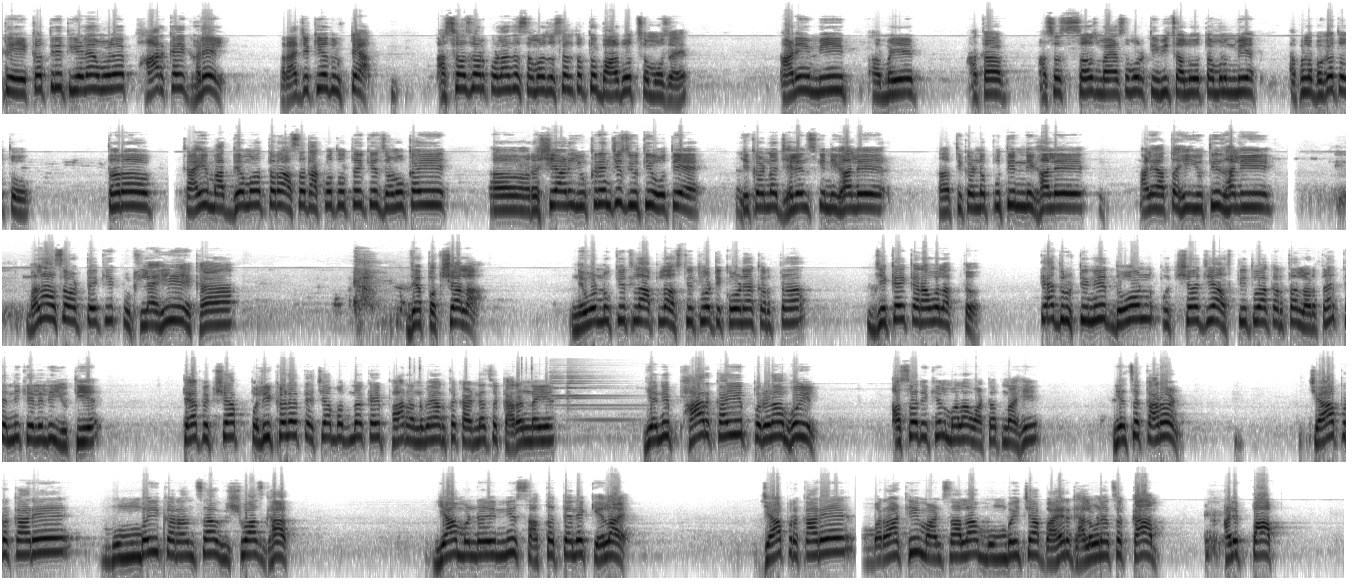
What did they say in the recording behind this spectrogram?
ते एकत्रित येण्यामुळे फार काही घडेल राजकीय दृष्ट्या असं जर कोणाचा समज असेल तर तो बाळबोध समज आहे. आणि मी म्हणजे आता असं सहज माझ्यासमोर टी व्ही चालू होता म्हणून मी आपलं बघत होतो. तर काही माध्यम तर असं दाखवत होते की जणू काही रशिया आणि युक्रेनचीच युती होते. इकडनं झेलेन्स्की निघाले तिकडनं पुतीन निघाले. आणि आता ही युती झाली. मला असं वाटतं की कुठल्याही एका ज्या पक्षाला निवडणुकीतलं आपलं अस्तित्व टिकवण्याकरता जे काही करावं लागतं त्या दृष्टीने दोन पक्ष जे अस्तित्वाकरता लढतायत त्यांनी केलेली युती आहे. त्यापेक्षा पलीकडे त्याच्यामधनं काही फार अन्वयार्थ काढण्याचं कारण नाही आहे याने फार काही परिणाम होईल असं देखील मला वाटत नाही. याचं कारण ज्या प्रकारे मुंबईकरांचा विश्वासघात या मंडळींनी सातत्याने केलाय. ज्या प्रकारे मराठी माणसाला मुंबईच्या बाहेर घालवण्याचं काम आणि पाप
